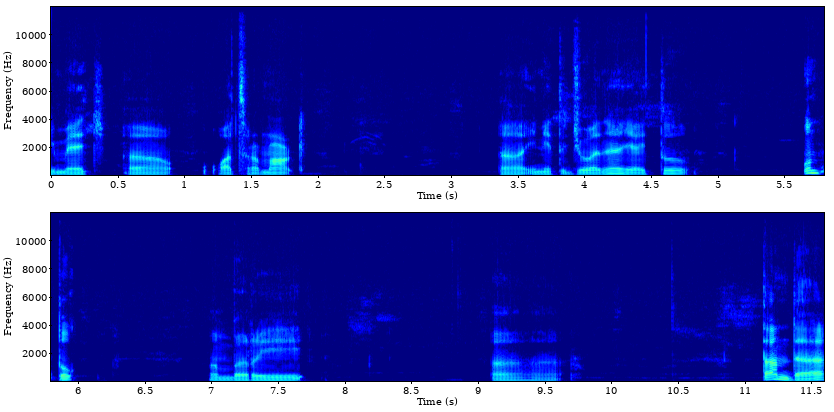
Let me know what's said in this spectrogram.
image uh, watermark uh, ini tujuannya yaitu untuk memberi uh, tanda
